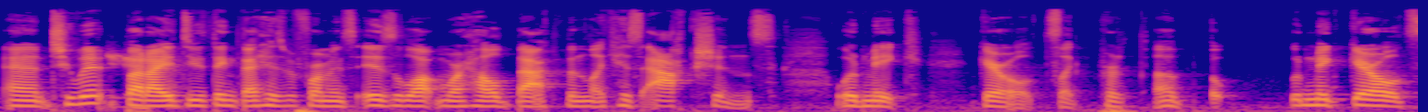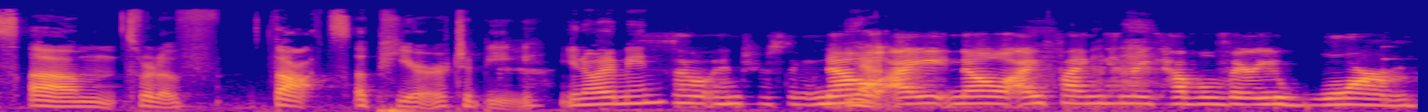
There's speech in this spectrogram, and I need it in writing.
and to it. But I do think that his performance is a lot more held back than like his actions would make Geralt's like per, uh, would make Geralt's um sort of thoughts appear to be. You know what I mean? So interesting. No, yeah. I no, I find Henry Cavill very warm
